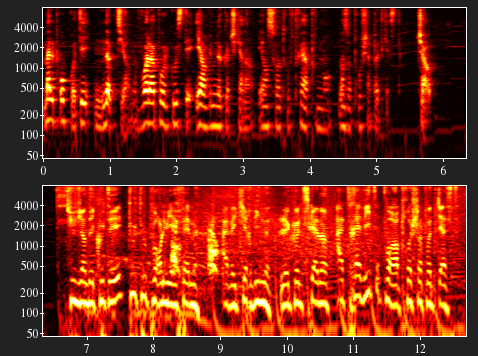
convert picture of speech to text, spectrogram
malpropretés nocturnes. Voilà pour le coup, c'était Irvin le coach canin. Et on se retrouve très rapidement dans un prochain podcast. Ciao tu viens d'écouter Toutou pour l'UFM avec Irvin, le coach canin. À très vite pour un prochain podcast.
